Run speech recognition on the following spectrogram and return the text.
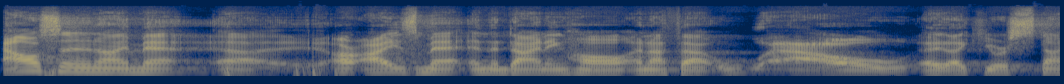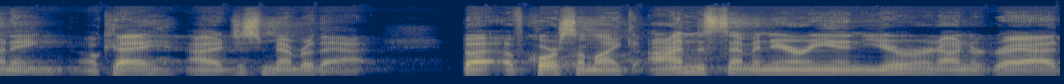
Allison and I met, uh, our eyes met in the dining hall, and I thought, wow, like you're stunning, okay? I just remember that. But of course, I'm like, I'm the seminarian, you're an undergrad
